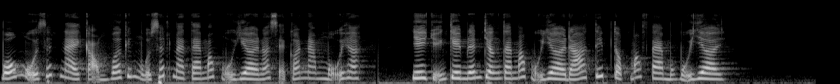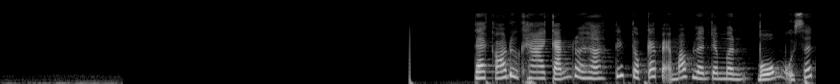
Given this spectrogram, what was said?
4 mũi xích này cộng với cái mũi xích mà ta móc mũi dời, nó sẽ có 5 mũi ha. Di chuyển kim đến chân ta móc mũi dời đó, tiếp tục móc vào một mũi dời. Ta có được hai cánh rồi ha. Tiếp tục các bạn móc lên cho mình 4 mũi xích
